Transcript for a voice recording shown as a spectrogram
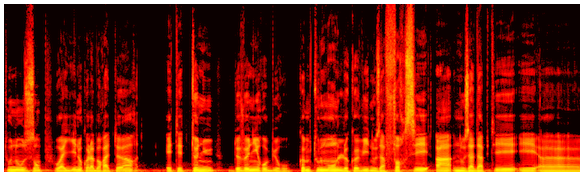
tous nos employés, nos collaborateurs étaient tenus de venir au bureau. Comme tout le monde, le Covid nous a forcés à nous adapter et euh,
